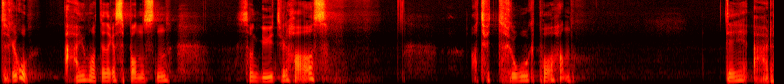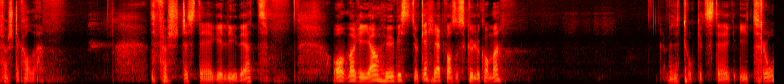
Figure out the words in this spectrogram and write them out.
Tro er jo på en måte den responsen som Gud vil ha oss at vi tror på Han. Det er det første kallet. Det første steget i lydighet. Og Maria hun visste jo ikke helt hva som skulle komme. Men hun tok et steg i tro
